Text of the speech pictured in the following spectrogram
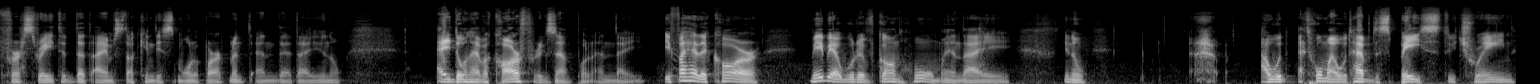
frustrated that I am stuck in this small apartment and that I, you know, I don't have a car, for example. And I, if I had a car, maybe I would have gone home and I, you know, I would at home I would have the space to train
